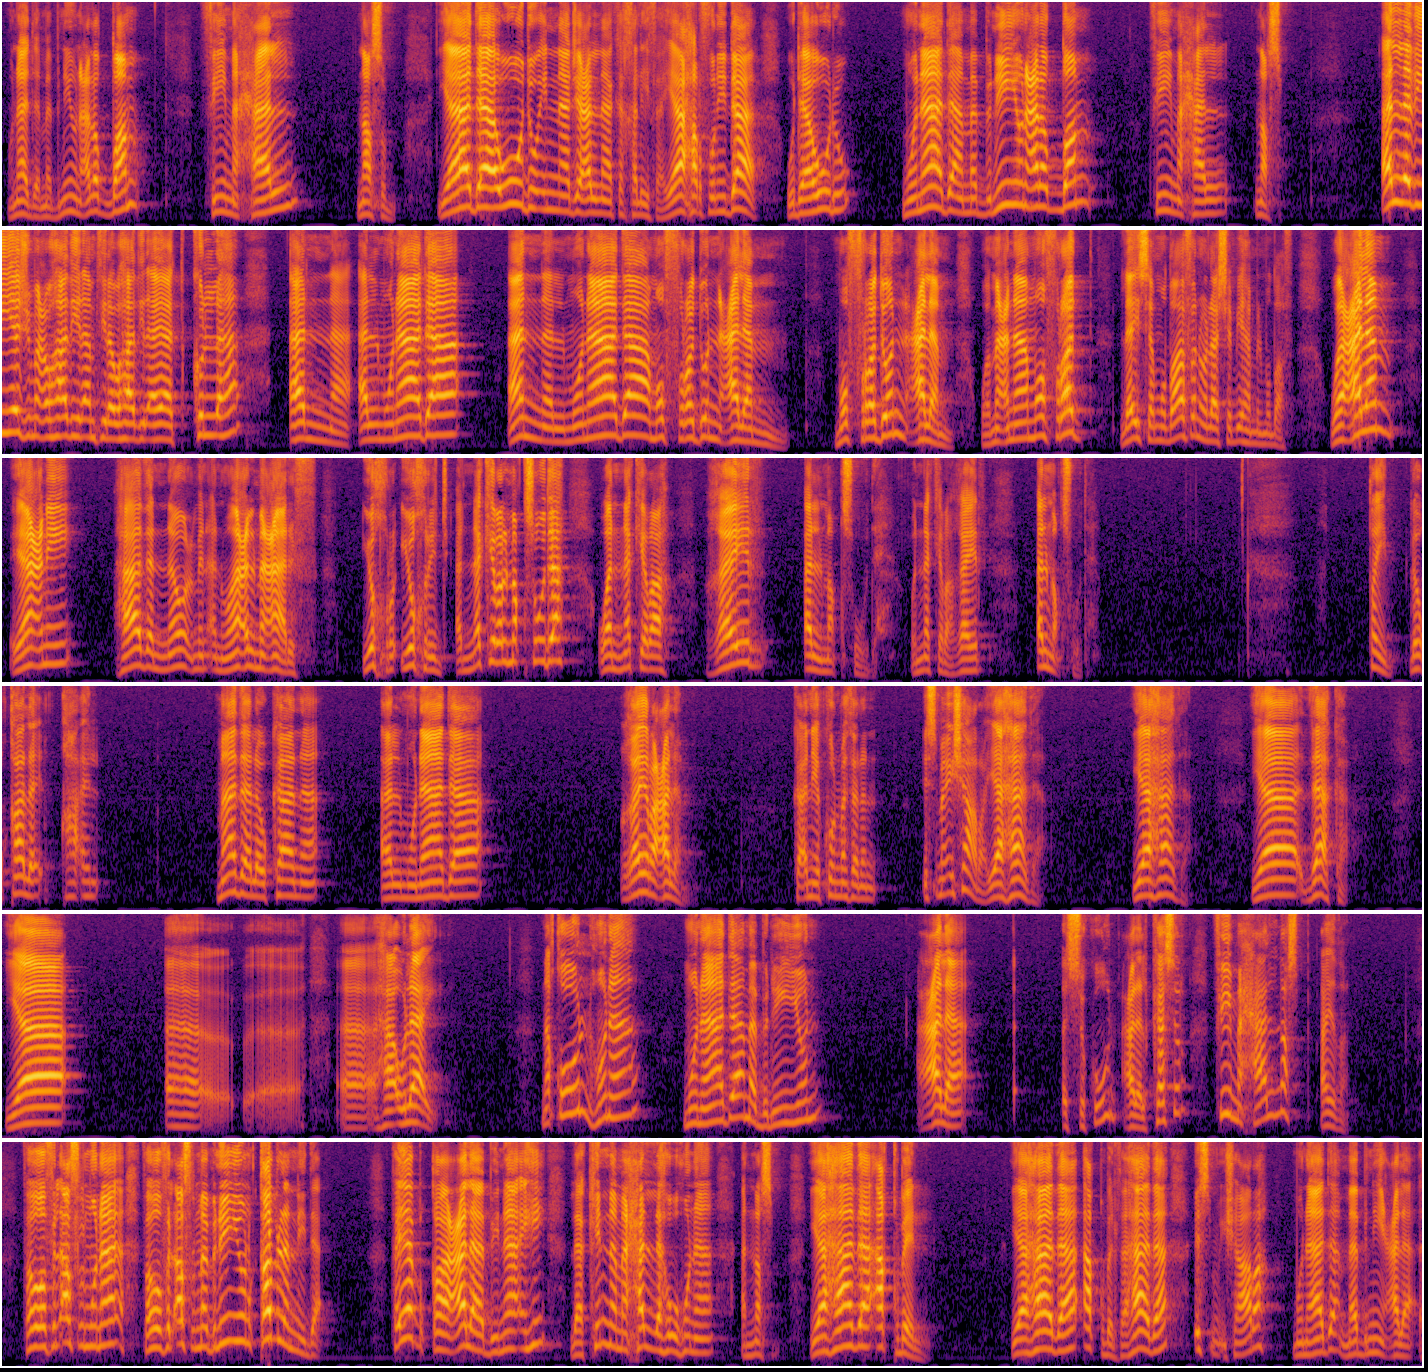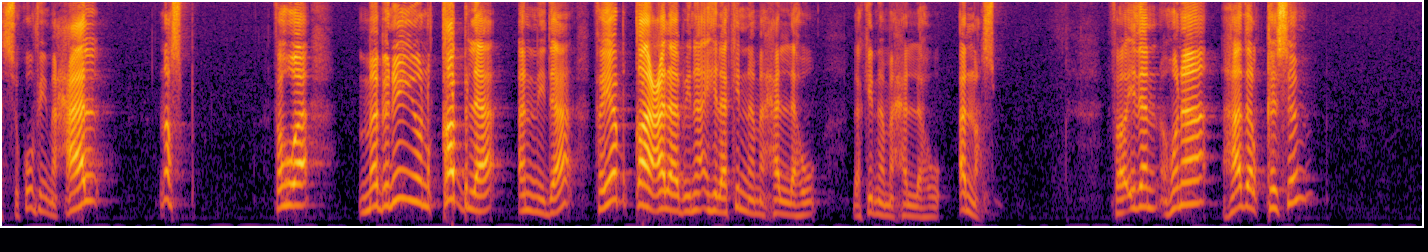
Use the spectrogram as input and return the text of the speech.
منادى مبني على الضم في محل نصب. يا داود إنا جعلناك خليفة. يا حرف نداء. وداود منادى مبني على الضم في محل نصب. الذي يجمع هذه الأمثلة وهذه الآيات كلها أن المنادى أن المنادى مفرد علم. مفرد علم. ومعنى مفرد ليس مضافا ولا شبيها بالمضاف. وعلم يعني هذا النوع من أنواع المعارف. يخرج النكرة المقصودة والنكرة غير المقصودة. والنكرة غير المقصودة. طيب لو قال قائل ماذا لو كان المنادى غير علم؟ كأن يكون مثلا اسم إشارة يا هذا يا هذا يا ذاك يا هؤلاء. نقول هنا منادى مبني على السكون على الكسر في محل نصب أيضا. فهو في الأصل منا فهو في الأصل مبني قبل النداء فيبقى على بنائه لكن محله هنا النصب. يا هذا أقبل يا هذا أقبل. فهذا اسم إشارة منادى مبني على السكون في محل نصب. فهو مبني قبل النداء فيبقى على بنائه لكن محله لكن محله النصب. فإذا هنا هذا القسم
